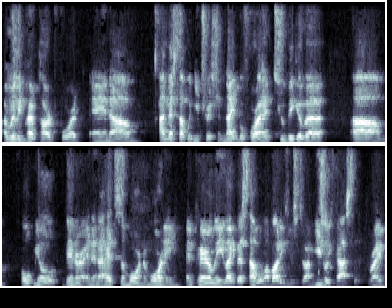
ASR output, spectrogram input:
I really mm. prepped hard for it, and um, I messed up with nutrition. Night before, I had too big of a um, oatmeal dinner and then I had some more in the morning. And apparently, like that's not what my body's used to. I'm usually fasted, right?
